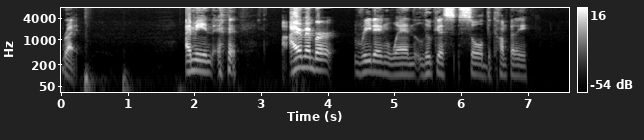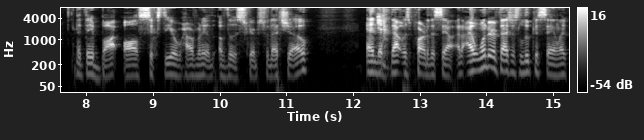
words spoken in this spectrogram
Right. I mean, I remember reading when Lucas sold the company that they bought all 60 or however many of, those scripts for that show. And Yeah. that that was part of the sale. And I wonder if that's just Lucas saying, like,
